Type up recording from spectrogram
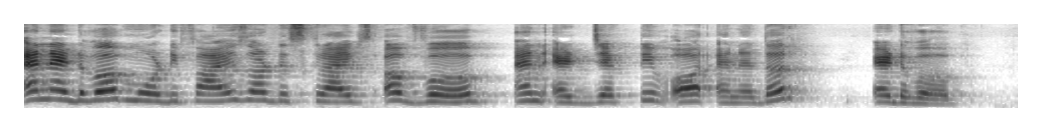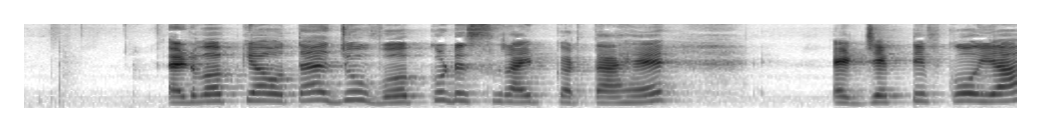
एन एडवर्ब मोडिफाइज और describes a verb an adjective और अनदर एडवर्ब एडवर्ब क्या होता है? जो वर्ब को डिस्क्राइब करता है एडजेक्टिव को या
